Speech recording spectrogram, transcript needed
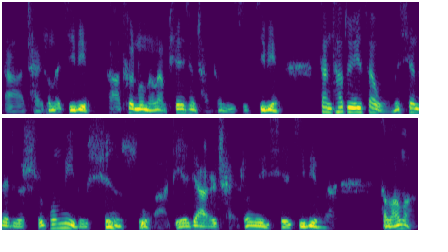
啊产生的疾病啊特征能量偏性产生的疾疾病，但它对于在我们现在这个时空密度迅速啊叠加而产生的一些疾病呢，它往往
